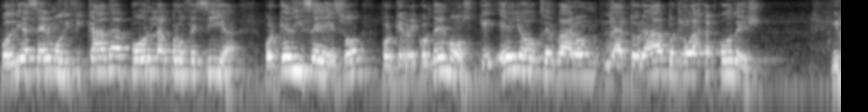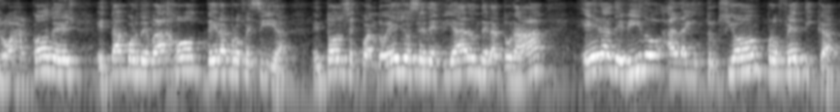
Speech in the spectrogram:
podría ser modificada por la profecía. ¿Por qué dice eso? Porque recordemos que ellos observaron la Torah por Ruach HaKodesh. Y Ruach HaKodesh está por debajo de la profecía. Entonces, cuando ellos se desviaron de la Torah, era debido a la instrucción profética.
